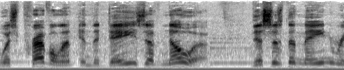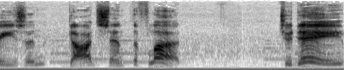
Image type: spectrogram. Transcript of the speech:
was prevalent in the days of Noah. This is the main reason God sent the flood. Today,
